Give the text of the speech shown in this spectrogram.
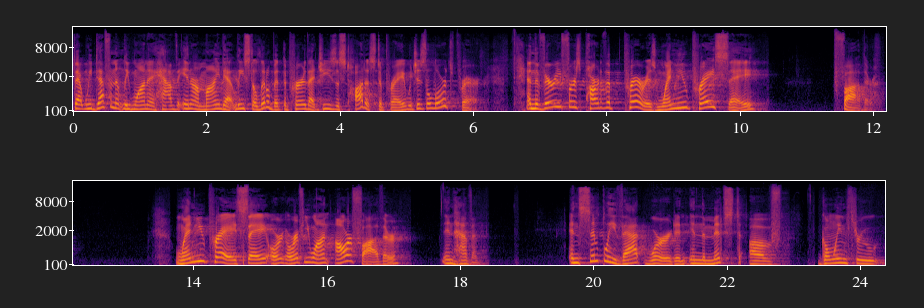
that we definitely want to have in our mind at least a little bit the prayer that Jesus taught us to pray, which is the Lord's Prayer. And the very first part of the prayer is when you pray, say, Father. When you pray, say, or, or if you want, Our Father in heaven. And simply that word, in, in the midst of going through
